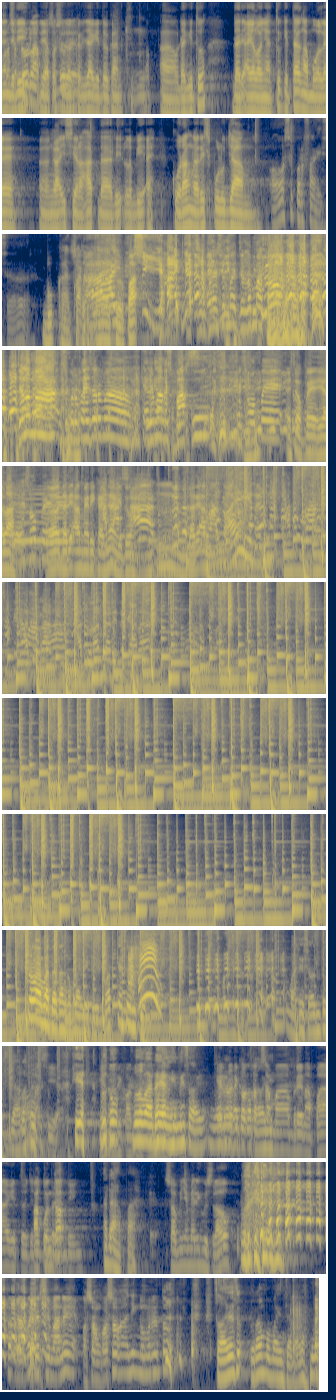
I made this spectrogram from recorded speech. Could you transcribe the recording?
istilahnya. Jadi Prosedur lah, ya prosedur prosedur ya. kerja gitu kan. Eh, udah gitu dari ILO-nya tuh kita nggak boleh eh, nggak istirahat dari lebih eh kurang dari 10 jam. Oh, supervisor. Bukan, Ay, supervisor, Pak. Sianya. Supervisor mah jelema toh. jelema supervisor mah. Dia mah geus baku, SOP. SOP iyalah. SOP. Eh, dari Amerikanya gitu. Hmm, dari Amerika lain anjing. Selamat datang kembali di podcast untuk. Masih suntuk sekarang. Oh, masih ya. Iya, belum belum ada yang ini soalnya. Kan udah kata-kata dikontrak lagi. sama brand apa gitu. Jadi Pak Kunto? branding. Ada apa? Suaminya Meli Guslau. Tuh, Kenapa jersey mana kosong-kosong anjing nomornya tuh? Soalnya orang pemain cadangan.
